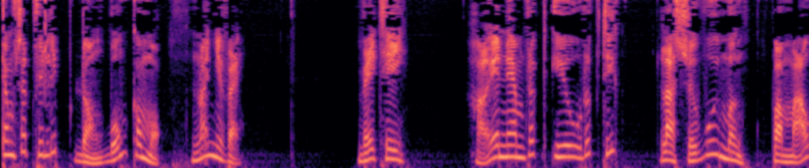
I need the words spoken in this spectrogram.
Trong sách Philip đoạn 4 câu 1 nói như vậy. Vậy thì, hỏi anh em rất yêu rất thiết là sự vui mừng và mão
